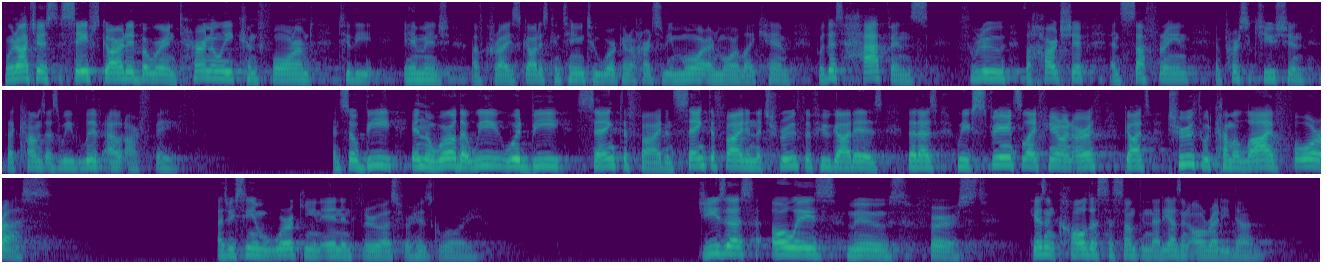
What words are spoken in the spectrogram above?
We're not just safeguarded, but we're internally conformed to the image of Christ. God is continuing to work in our hearts to be more and more like him. But this happens through the hardship and suffering and persecution that comes as we live out our faith. And so be in the world that we would be sanctified and sanctified in the truth of who God is. That as we experience life here on earth, God's truth would come alive for us as we see Him working in and through us for His glory. Jesus always moves first. He hasn't called us to something that He hasn't already done.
